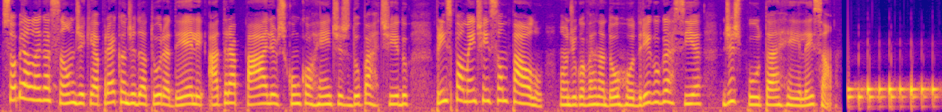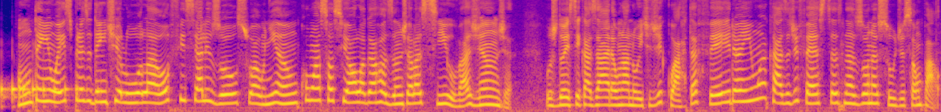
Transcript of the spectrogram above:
sob a alegação de que a pré-candidatura dele atrapalha os concorrentes do partido, principalmente em São Paulo, onde o governador Rodrigo Garcia disputa a reeleição. Ontem, o ex-presidente Lula oficializou sua união com a socióloga Rosângela Silva, a Janja. Os dois se casaram na noite de quarta-feira em uma casa de festas na zona sul de São Paulo.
